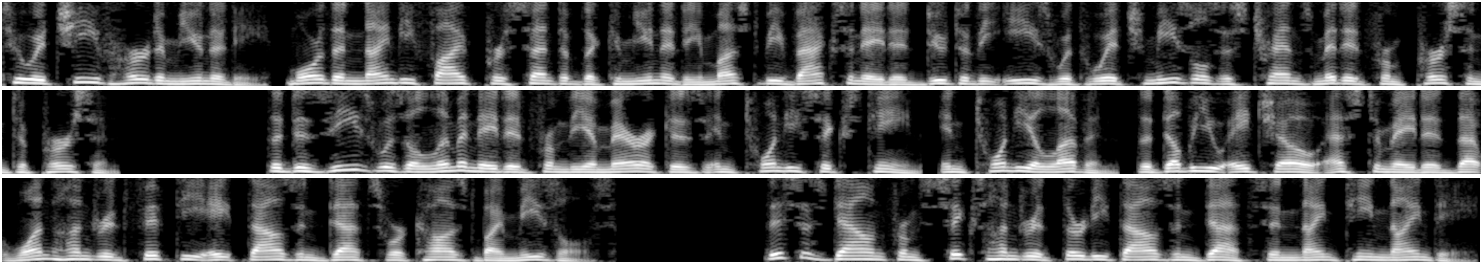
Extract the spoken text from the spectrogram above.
To achieve herd immunity, more than 95% of the community must be vaccinated due to the ease with which measles is transmitted from person to person. The disease was eliminated from the Americas in 2016. In 2011, the WHO estimated that 158,000 deaths were caused by measles. This is down from 630,000 deaths in 1990.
